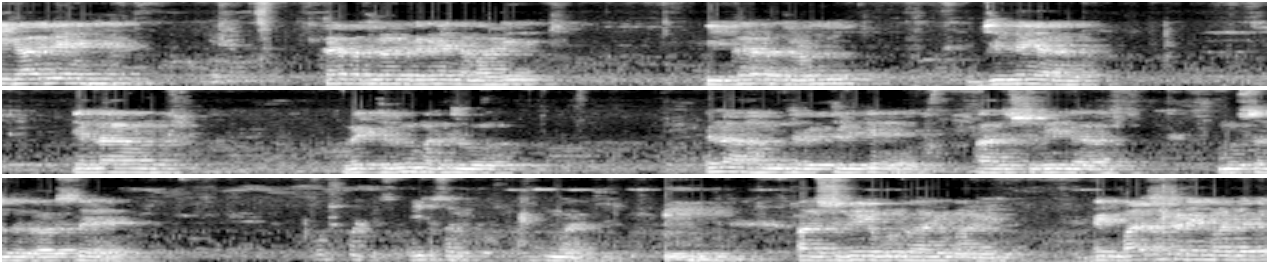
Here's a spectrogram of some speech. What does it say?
ಈಗಾಗಲೇ ಕರಪತ್ರಗಳ ಬಿಡುಗಡೆಯನ್ನು ಮಾಡಿ ಈ ಕರಪತ್ರಗಳು ಜಿಲ್ಲೆಯ ಎಲ್ಲ ವ್ಯಕ್ತಿಗಳು ಮತ್ತು ಎಲ್ಲ ಹಂತ ವ್ಯಕ್ತಿಗಳಿಗೆ ಆದಷ್ಟು ಬೇಗ ಮುಗಿಸುವಂಥ ವ್ಯವಸ್ಥೆ. ಆದಷ್ಟು ಬೇಗ ಮುಟ್ಟುವ ಹಾಗೆ ಮಾಡಿ. ಈಗ ಭಾಳಷ್ಟು ಕಡೆ ಮಾಡಿದಾಗ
